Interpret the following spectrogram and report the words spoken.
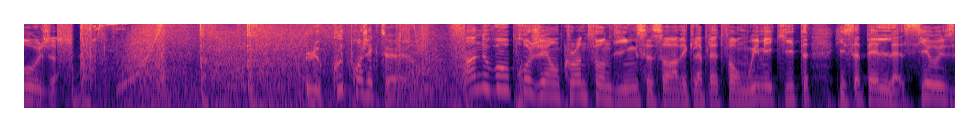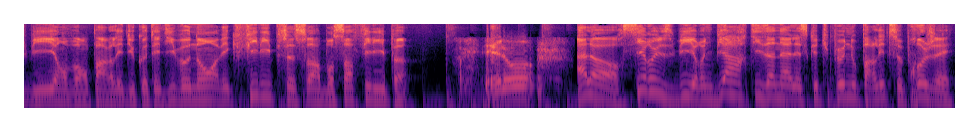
Rouge. Le coup de projecteur. Un nouveau projet en crowdfunding ce soir avec la plateforme We Make It qui s'appelle Cyrus B. On va en parler du côté d'Yvonan avec Philippe ce soir. Bonsoir Philippe. Hello. Alors, Cyrus Beer, une bière artisanale, est-ce que tu peux nous parler de ce projet?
